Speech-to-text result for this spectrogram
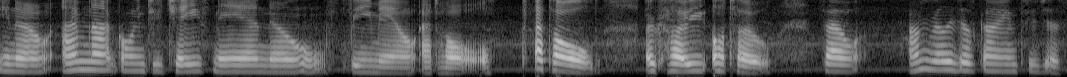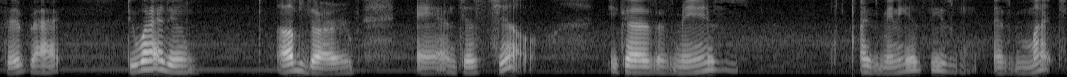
You know, I'm not going to chase Nan, no female at all. At all. Okay, Otto. So, I'm really just going to just sit back, do what I do, observe, and just chill because as many as as many as these as much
